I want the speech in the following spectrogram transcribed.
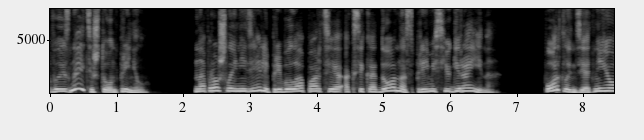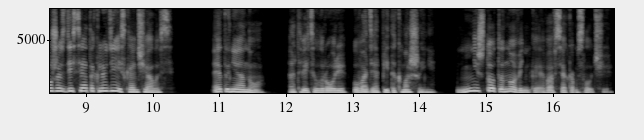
«Вы знаете, что он принял?» На прошлой неделе прибыла партия оксикодона с примесью героина. В Портленде от нее уже с десяток людей скончалось. Это не оно ответил Рори, уводя Пита к машине. Не что-то новенькое во всяком случае.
